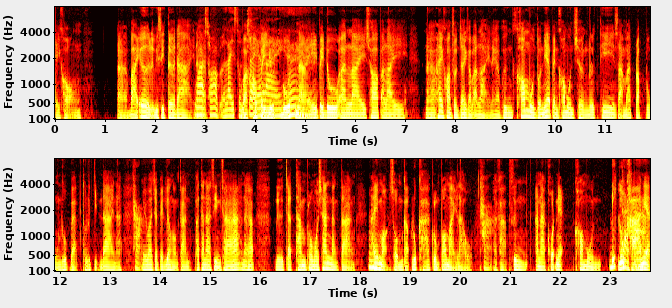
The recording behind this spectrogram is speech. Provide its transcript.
ต์ของบายเออร์หรือวิสิเตอร์ได้นะว่าครับชอบอะไรสนใจว่าเขาไปหยุดอะไรบูธไหนอ่าไปดูอะไรชอบอะไร นะครับให้ความสนใจกับอะไรนะครับซึ่งข้อมูลตัวเนี้ยเป็นข้อมูลเชิงลึกที่สามารถปรับปรุงรูปแบบธุรกิจได้นะค่ะไม่ว่าจะเป็นเรื่องของการพัฒนาสินค้านะครับหรือจัดทำโปรโมชั่นต่างอืมๆให้เหมาะสมกับลูกค้ากลุ่มเป้าหมายเราค่ะนะครับซึ่งอนาคตเนี่ยข้อมูล Big ลูกค้า Data เนี่ย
